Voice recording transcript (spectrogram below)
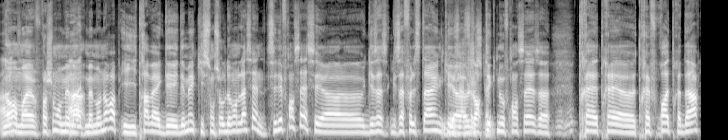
Non, moi, franchement, même, à- même en Europe, il travaille avec des, des mecs qui sont sur le devant de la scène. C'est des Français, c'est euh, Geza- qui est euh, genre techno-française, euh, très, très, euh, très froide, très dark.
